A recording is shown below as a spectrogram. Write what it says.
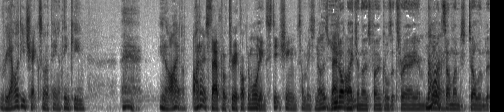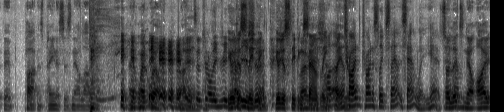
reality check sort of thing. Thinking, man, you know, I I don't stay up till three o'clock in the morning stitching somebody's nose back. You're not on. making those phone calls at 3 a.m. No. calling someone to tell them that their partner's penis is now larger. and it went well. Right. it's, it's really big. You're just you sleeping. should. You're just sleeping Maybe soundly. I, I'm trying to trying to sleep sound, soundly. Yeah. So but, let's um, now. I,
